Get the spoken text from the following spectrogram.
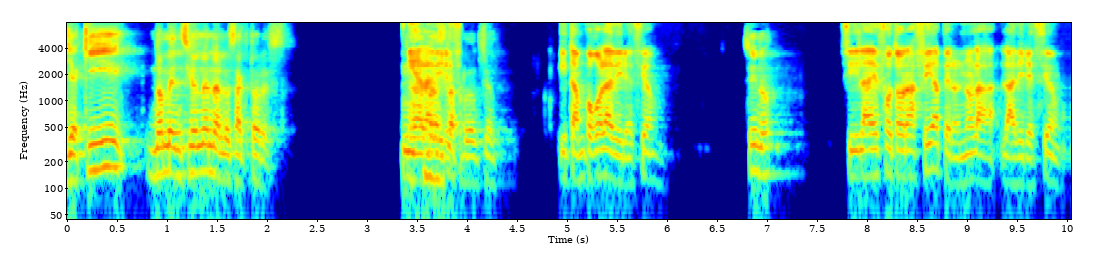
Y aquí no mencionan a los actores, Ni a la dirección. producción. Y tampoco la dirección. Sí, ¿no? Sí, la de fotografía, pero no la, la dirección.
